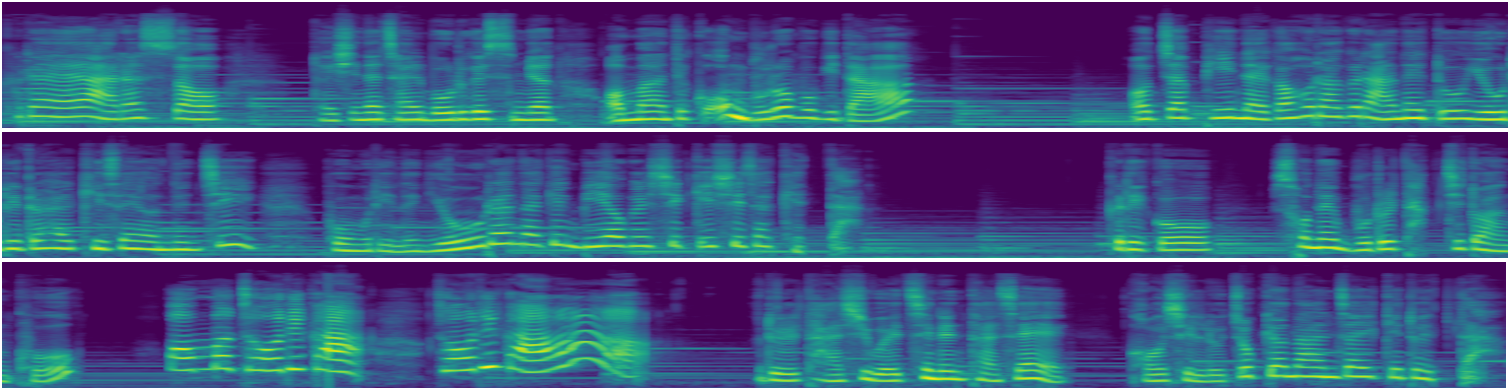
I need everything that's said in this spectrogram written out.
그래, 알았어. 대신에 잘 모르겠으면 엄마한테 꼭 물어보기다. 어차피 내가 허락을 안 해도 요리를 할 기세였는지 보물이는 요란하게 미역을 씻기 시작했다. 그리고 손에 물을 닦지도 않고 엄마, 저리 가! 저리 가! 를 다시 외치는 탓에 거실로 쫓겨나 앉아 있기도 했다.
